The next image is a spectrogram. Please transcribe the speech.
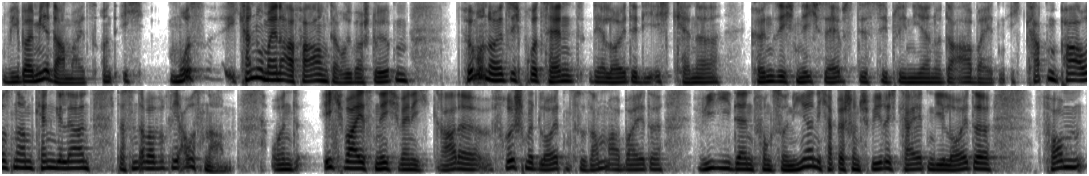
wie bei mir damals. Und ich muss, ich kann nur meine Erfahrung darüber stülpen. 95 Prozent der Leute, die ich kenne, können sich nicht selbst disziplinieren und da arbeiten. Ich habe ein paar Ausnahmen kennengelernt, das sind aber wirklich Ausnahmen. Und ich weiß nicht, wenn ich gerade frisch mit Leuten zusammenarbeite, wie die denn funktionieren. Ich habe ja schon Schwierigkeiten, die Leute vom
